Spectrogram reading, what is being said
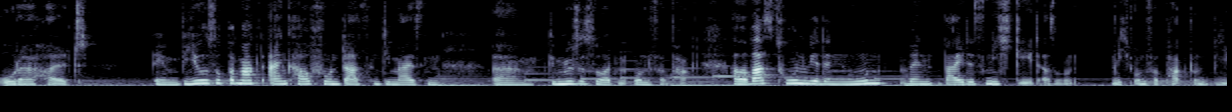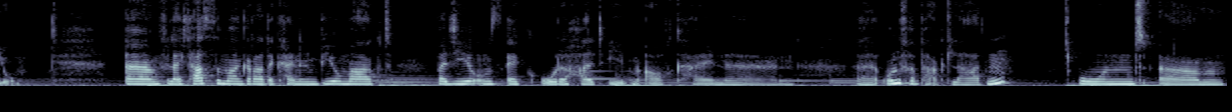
oder halt im Bio-Supermarkt einkaufe und da sind die meisten ähm, Gemüsesorten unverpackt. Aber was tun wir denn nun, wenn beides nicht geht, also nicht unverpackt und Bio? Ähm, vielleicht hast du mal gerade keinen Biomarkt bei dir ums Eck oder halt eben auch keinen äh, Unverpacktladen. Und ähm,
